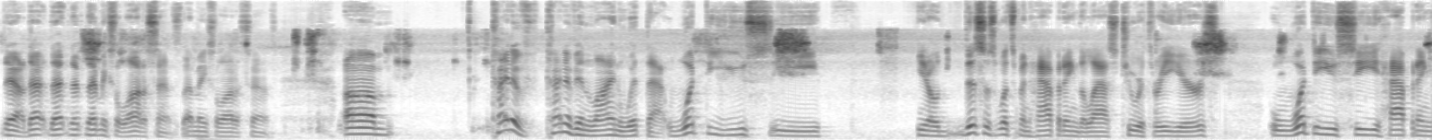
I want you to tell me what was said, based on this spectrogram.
yeah, that, that that makes a lot of sense. That makes a lot of sense. Um, kind of, kind of in line with that. What do you see? You know, this is what's been happening the last two or three years. What do you see happening?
